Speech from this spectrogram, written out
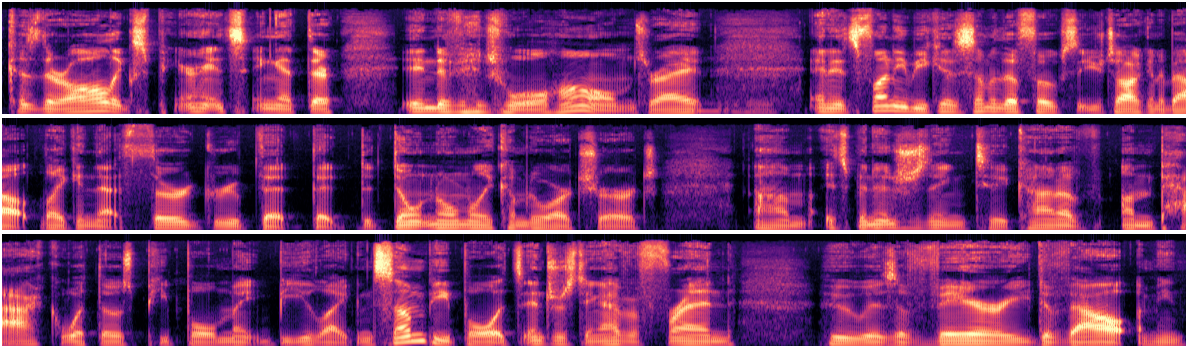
Because they're all experiencing at their individual homes, right? And it's funny because some of the folks that you're talking about, like in that third group that that, that don't normally come to our church, um, it's been interesting to kind of unpack what those people might be like. And some people, it's interesting. I have a friend who is a very devout, I mean,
